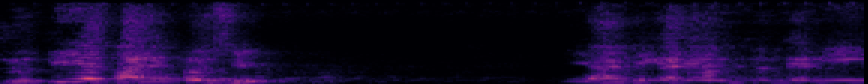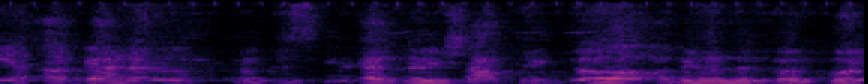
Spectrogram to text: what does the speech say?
द्वितीय पारितोषिक. या ठिकाणी आमचं त्यांनी बॅनर प्रतिष्ठित त्यांचं शाब्दिक अभिनंदन करतोय.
